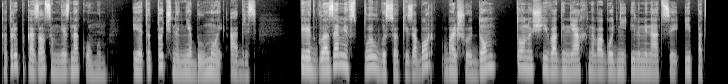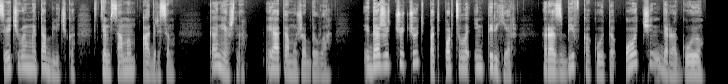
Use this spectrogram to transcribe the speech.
который показался мне знакомым, и это точно не был мой адрес — Перед глазами всплыл высокий забор, большой дом, тонущий в огнях новогодней иллюминации и подсвечиваемая табличка с тем самым адресом. Конечно, я там уже была. И даже чуть-чуть подпортила интерьер, разбив какую-то очень дорогую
